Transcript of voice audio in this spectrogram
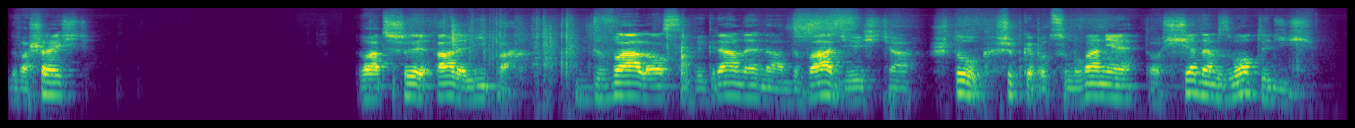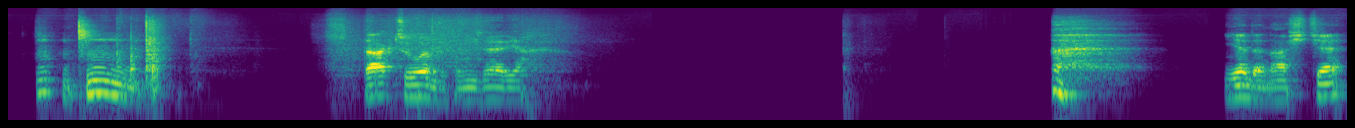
2, 6. 2, 3, ale lipa. Dwa losy wygrane na 20 sztuk. Szybkie podsumowanie to 7 zł dziś. Mm, mm, mm. Tak czułem, że to mizeria. Jedenaście.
